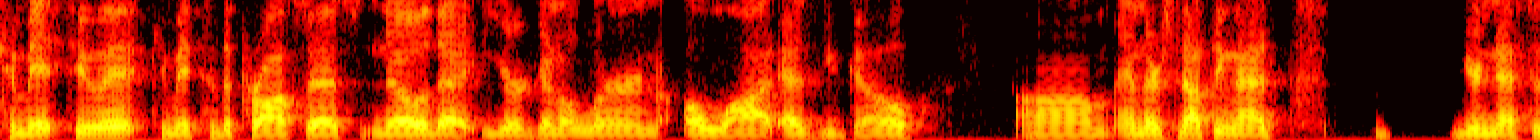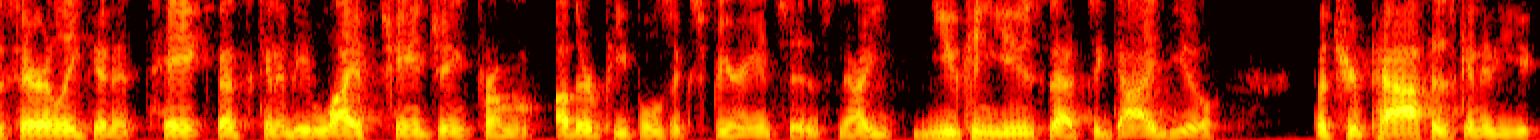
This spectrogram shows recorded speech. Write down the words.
commit to it commit to the process. Know that you're going to learn a lot as you go um, and there's nothing that you're necessarily going to take that's going to be life changing from other people's experiences now you, you, can use that to guide you but your path is going to be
